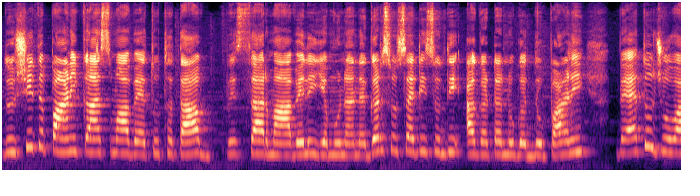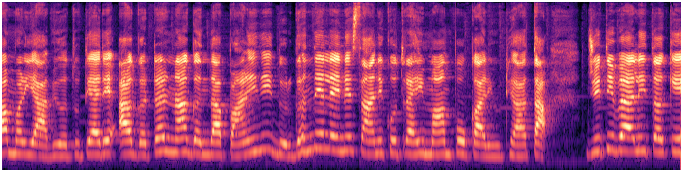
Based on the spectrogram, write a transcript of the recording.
દૂષિત પાણી કાંસમાં વહેતું થતાં વિસ્તારમાં આવેલી યમુનાનગર સોસાયટી સુધી આ ગટરનું ગંદુ પાણી વહેતું જોવા મળી આવ્યું હતું. ત્યારે આ ગટરના ગંદા પાણીની દુર્ગંધને લઈને સ્થાનિકો ત્રાહિમામ પોકારી ઉઠ્યા હતા. જેથી વહેલી તકે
